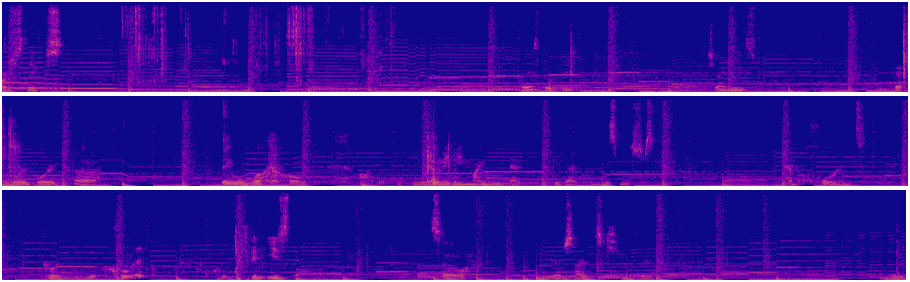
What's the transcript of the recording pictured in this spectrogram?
Those sticks. Chinese. Got the word for it. Uh, they will look. Oh, okay, yeah, maybe might need that. Get that clean. This one's just abhorrent. Good. What even is that? So, the other side is cute then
